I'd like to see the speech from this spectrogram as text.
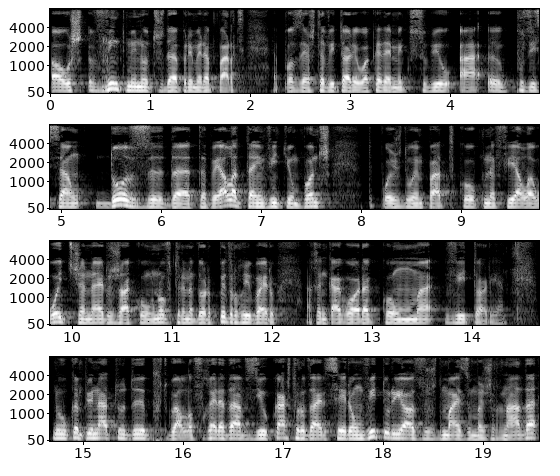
aos 20 minutos da primeira parte. Após esta vitória, o Académico subiu à eh, posição 12 da tabela, tem 21 pontos, depois do empate com o Penafiel a 8 de janeiro, já com o novo treinador Pedro Ribeiro, arranca agora com uma vitória. No Campeonato de Portugal, o Ferreira Daves e o Castro Daire saíram vitoriosos de mais uma jornada.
